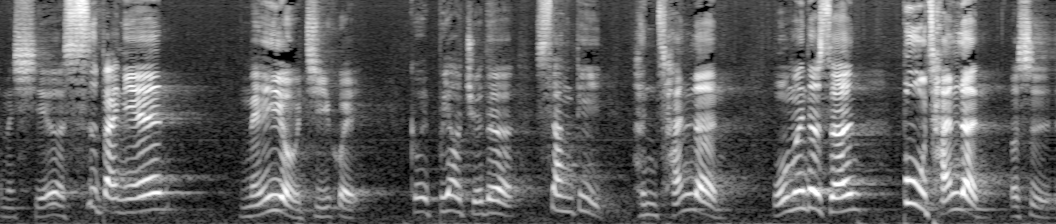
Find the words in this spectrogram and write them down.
他们邪恶四百年，没有机会。各位不要觉得上帝很残忍，我们的神不残忍，而是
